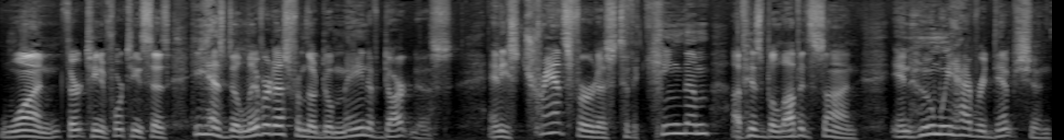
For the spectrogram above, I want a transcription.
1 13 and 14 says, He has delivered us from the domain of darkness, and He's transferred us to the kingdom of His beloved Son, in whom we have redemption,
